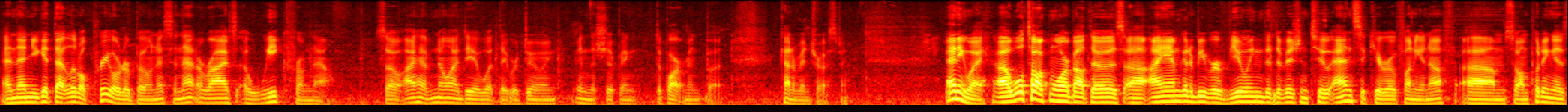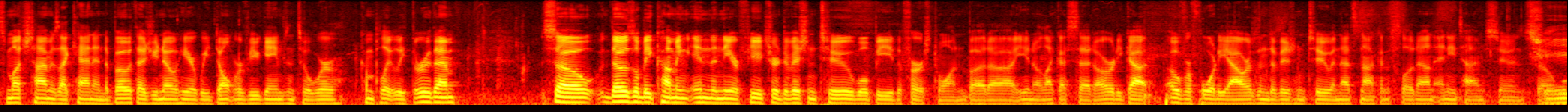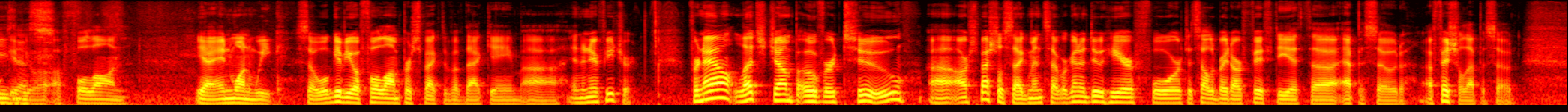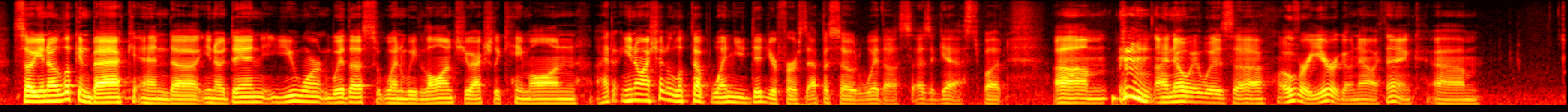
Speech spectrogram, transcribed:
And then you get that little pre-order bonus, and that arrives a week from now. So I have no idea what they were doing in the shipping department, but kind of interesting. Anyway, uh, we'll talk more about those. Uh, I am going to be reviewing the Division 2 and Sekiro, funny enough. Um, so I'm putting as much time as I can into both. As you know, here we don't review games until we're completely through them. so those will be coming in the near future. Division two will be the first one, but uh, you know, like I said, I already got over 40 hours in Division two, and that's not going to slow down anytime soon. So we'll give you a, a full on, yeah, in one week. So we'll give you a full on perspective of that game uh, in the near future. For now, let's jump over to uh, our special segments that we're going to do here for to celebrate our 50th uh, episode, official episode. So you know, looking back, and uh, you know, Dan, you weren't with us when we launched. You actually came on. I, don't- you know, I should have looked up when you did your first episode with us as a guest, but um, I know it was uh, over a year ago now. I think. Um,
